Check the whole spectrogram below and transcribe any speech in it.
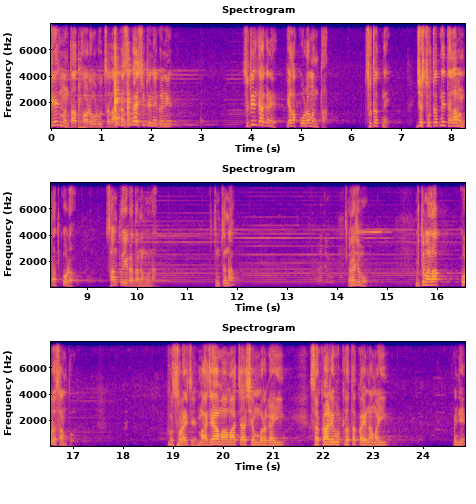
तेच म्हणतात हळूहळू चला. कसं काय सुटेन हे गणित? सुटेन का गणित? याला कोडं म्हणतात. सुटत नाही. जे सुटत नाही त्याला म्हणतात कोडं. सांगतो एखादा नमुना. तुमचं नाव? राजूभाऊ. मी तुम्हाला कोडं सांगतो. हो, सोडायचे. माझ्या मामाच्या शंभर गाई सकाळी उठलं तर काय ना माई. म्हणजे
